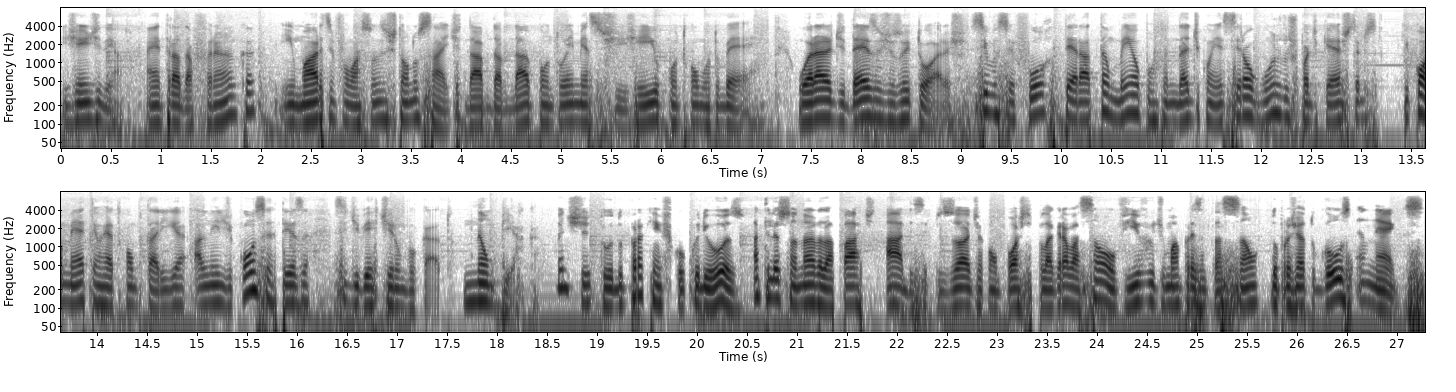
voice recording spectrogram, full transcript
Engenho de Dentro. A entrada franca e maiores informações estão no site www.msxrio.com.br. O horário é de 10 às 18 horas. Se você for, terá também a oportunidade de conhecer alguns dos podcasters que cometem o retrocomputaria, além de com certeza se divertir um bocado. Não perca! Antes de tudo, para quem ficou curioso, a trilha sonora da parte A desse episódio é composta pela gravação ao vivo de uma apresentação do projeto Ghosts and Eggs,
